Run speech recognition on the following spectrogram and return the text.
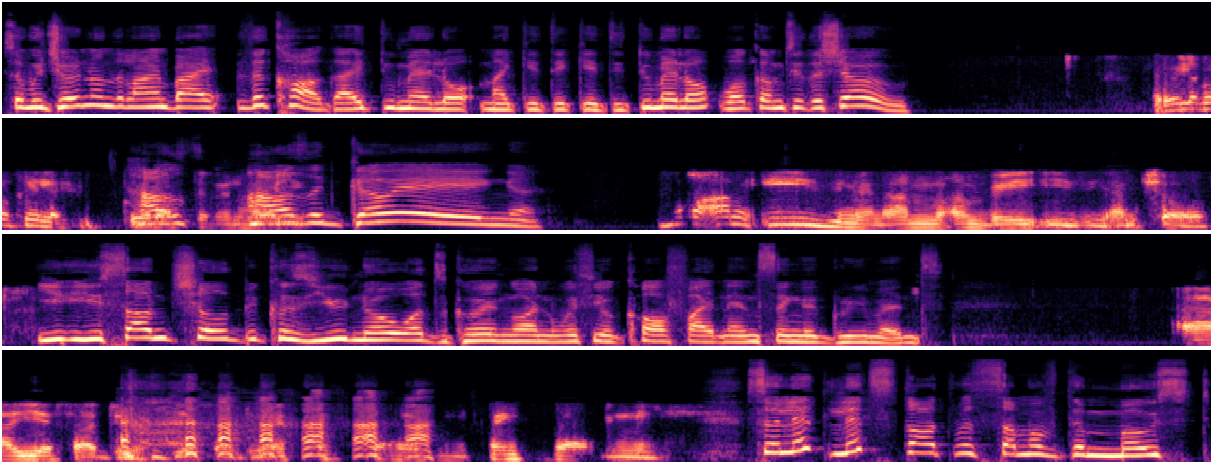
So we're joined on the line by the car guy, Tumelo Maketeketi. Tumelo, welcome to the show. How's, how's it going? I'm easy, man. I'm I'm very easy. I'm chilled. You you sound chilled because you know what's going on with your car financing agreement. Uh, yes, I do. Yes, I do. Thanks for having me. So let let's start with some of the most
